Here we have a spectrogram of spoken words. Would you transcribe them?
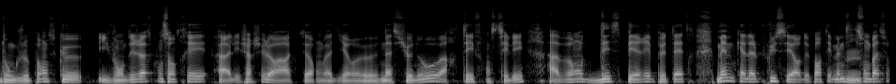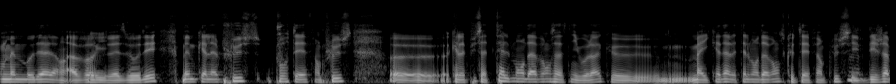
Donc je pense qu'ils vont déjà se concentrer à aller chercher leurs acteurs, on va dire, euh, nationaux, Arte, France Télé, avant d'espérer peut-être, même Canal Plus est hors de portée, même s'ils ne mm. sont pas sur le même modèle hein, à vote de SVOD, même Canal Plus pour TF1 euh, Canal Plus a tellement d'avance à ce niveau-là que MyCanal a tellement d'avance que TF1 Plus est mm. déjà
